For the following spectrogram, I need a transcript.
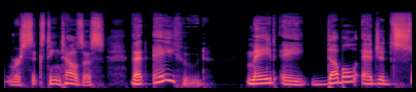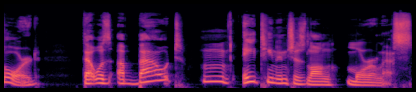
verse 16 tells us that Ehud made a double-edged sword that was about hmm, 18 inches long, more or less.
